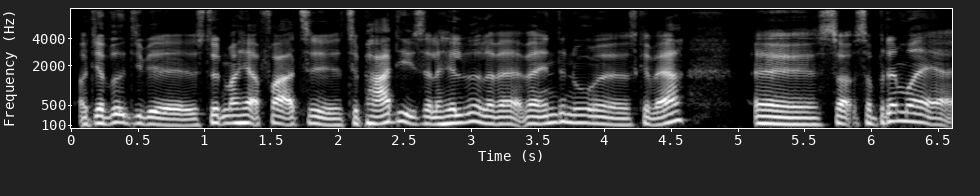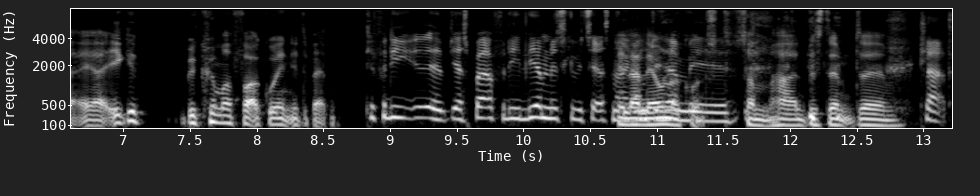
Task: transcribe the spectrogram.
og jeg ved, de vil støtte mig herfra til, til paradis eller helvede, eller hvad, hvad end det nu øh, skal være. Øh, så, så på den måde er jeg, er jeg ikke bekymret for at gå ind i debatten. Det er fordi, øh, jeg spørger, fordi lige om lidt skal vi til at snakke eller om det her med... kunst, som har en bestemt... Øh... Klart.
